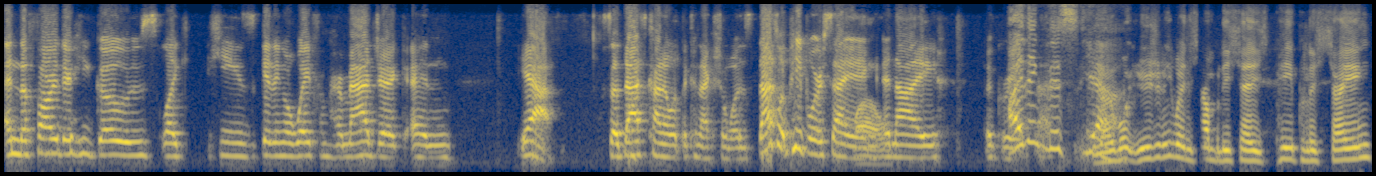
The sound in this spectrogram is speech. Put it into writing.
And the farther he goes, like he's getting away from her magic, and yeah. So that's kind of what the connection was. That's what people are saying, Wow. and I agree. I think that. this, You know yeah. what? Usually, when somebody says people are saying,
